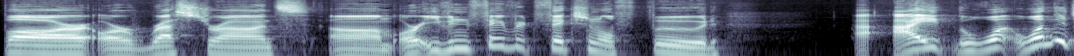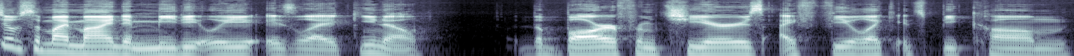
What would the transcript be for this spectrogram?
bar or restaurant, um, or even favorite fictional food. I, I one, one that jumps to my mind immediately is like you know the bar from Cheers. I feel like it's become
